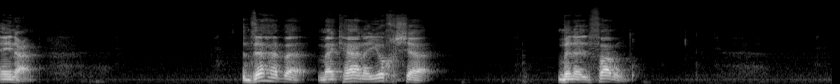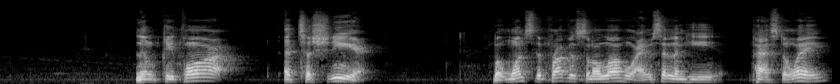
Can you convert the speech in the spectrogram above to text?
أي نعم ذهب ما كان يخشى من الفرض لانقطاع التشريع but once the Prophet وسلم, he passed away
